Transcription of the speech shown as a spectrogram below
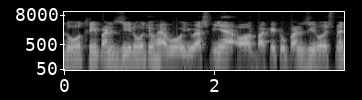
दो थ्री पॉइंट ज़ीरो जो है वो यू एस है और बाकी टू पॉइंट ज़ीरो इसमें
